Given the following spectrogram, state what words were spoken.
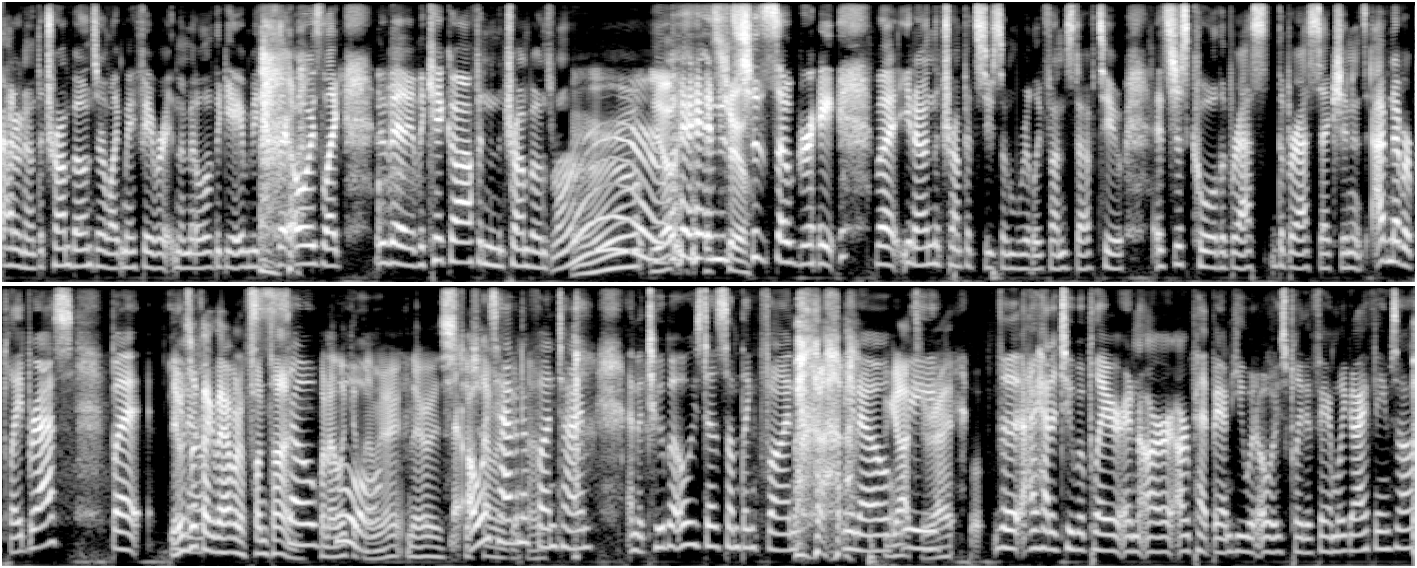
I don't know, the trombones are like my favorite in the middle of the game because they're always like the the kickoff and then the trombones Yep, and it's true. just so great. But you know, and the trumpets do some really fun stuff too. It's just cool the brass the brass section. It's I've never played brass, but they you always look like they're having a fun time so when I look at them. cool. Right, they're always they're just always having, good a fun time, and the tuba always does something fun. You know, We got to, right? The I had a tuba player in our our pep band. He would always play the Family Guy theme song,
